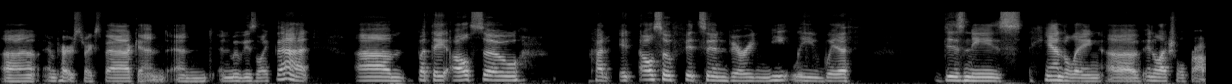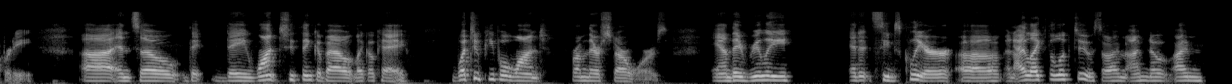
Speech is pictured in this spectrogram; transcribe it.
uh, empire strikes back and and and movies like that um, but they also cut it also fits in very neatly with Disney's handling of intellectual property. Uh, and so they, they want to think about, like, okay, what do people want from their Star Wars? And they really, and it seems clear, uh, and I like the look too. So I'm, I'm no, I'm,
